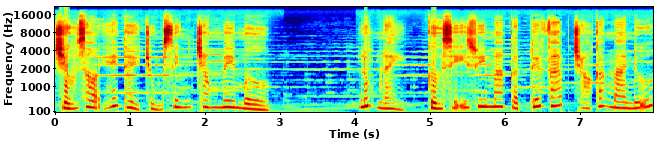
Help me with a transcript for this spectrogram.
chiếu rọi hết thảy chúng sinh trong mê mờ. Lúc này, cư sĩ Duy Ma Cật thuyết Pháp cho các ma nữ,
